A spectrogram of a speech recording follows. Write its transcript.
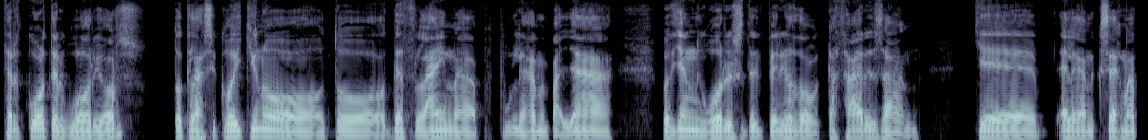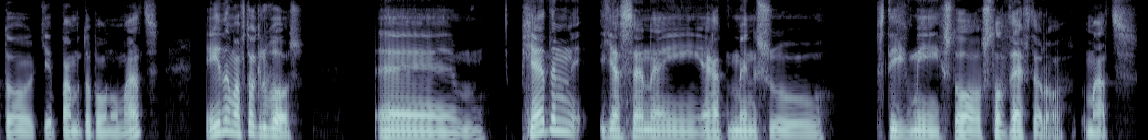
third quarter warriors το κλασικό εκείνο το death lineup που λέγαμε παλιά που έβγαιναν οι Warriors στην τρίτη περίοδο καθάριζαν και έλεγαν ξέχνα το και πάμε το επόμενο match. Ε, είδαμε αυτό ακριβώς. Ε, ποια ήταν για σένα η αγαπημένη σου στιγμή στο, στο δεύτερο match?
